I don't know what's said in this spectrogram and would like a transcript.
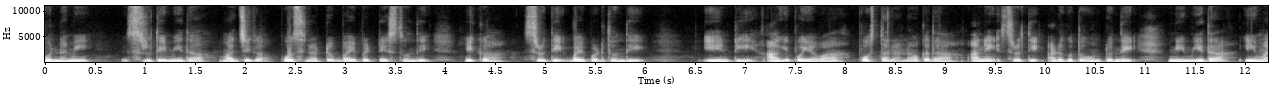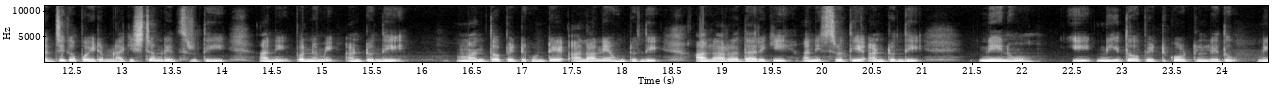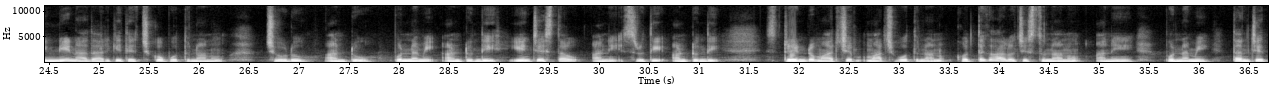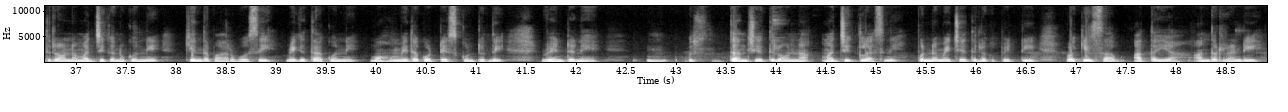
పున్నమి శృతి మీద మజ్జిగ పోసినట్టు భయపెట్టేస్తుంది. ఇక శృతి భయపడుతుంది. ఏంటి ఆగిపోయావా? పోస్తానన్నావు కదా అని శృతి అడుగుతూ ఉంటుంది. నీ మీద ఈ మజ్జిగ పోయడం నాకు ఇష్టం లేదు శృతి అని పున్నమి అంటుంది. మనతో పెట్టుకుంటే అలానే ఉంటుంది. అలారా దారికి అని శృతి అంటుంది. నేను నీతో పెట్టుకోవటం లేదు. నిన్నే నా దారికి తెచ్చుకోబోతున్నాను. చూడు అంటూ పున్నమి అంటుంది. ఏం చేస్తావు? అని శృతి అంటుంది. ట్రెండ్ మార్చ మార్చిపోతున్నాను కొత్తగా ఆలోచిస్తున్నాను అని పున్నమి తన చేతిలో ఉన్న మజ్జిగను కొన్ని కింద పారబోసి మిగతా కొన్ని మొహం మీద కొట్టేసుకుంటుంది. వెంటనే తన చేతిలో ఉన్న మజ్జిగ గ్లాస్ని పున్నమి చేతులకు పెట్టి వకీల్ సాబ్ అత్తయ్య అందరూ రండి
